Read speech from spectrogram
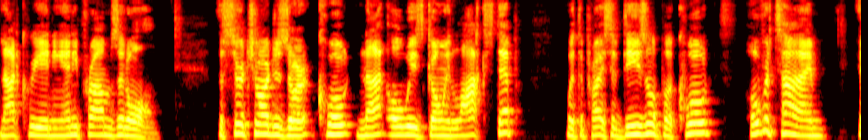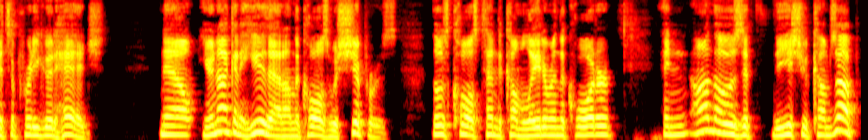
not creating any problems at all. The surcharges are, quote, not always going lockstep with the price of diesel, but, quote, over time, it's a pretty good hedge. Now, you're not going to hear that on the calls with shippers. Those calls tend to come later in the quarter. And on those, if the issue comes up,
